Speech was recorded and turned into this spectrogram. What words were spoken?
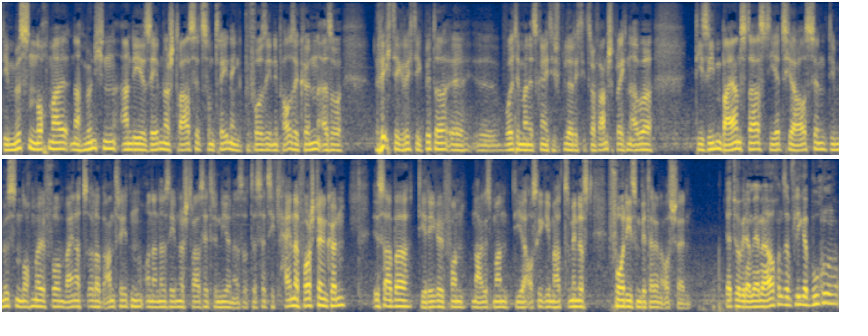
die müssen nochmal nach München an die Säbener Straße zum Training, bevor sie in die Pause können. Also richtig, richtig bitter. Äh, äh, wollte man jetzt gar nicht die Spieler richtig drauf ansprechen, aber die sieben Bayern-Stars, die jetzt hier raus sind, die müssen nochmal vor dem Weihnachtsurlaub antreten und an der Sebener Straße trainieren. Also das hätte sich keiner vorstellen können, ist aber die Regel von Nagelsmann, die er ausgegeben hat, zumindest vor diesem bitteren Ausscheiden. Ja, Tobi, dann werden wir auch unseren Flieger buchen.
